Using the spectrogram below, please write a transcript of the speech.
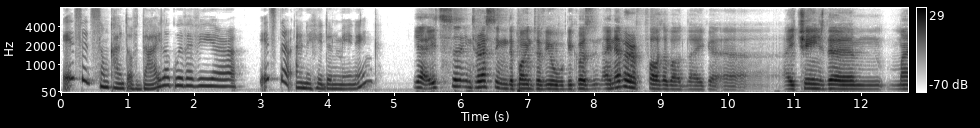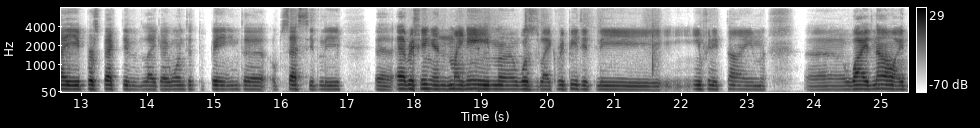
Is it some kind of dialogue with Evir? Is there any hidden meaning? Yeah, it's uh, interesting the point of view because I never thought about like. Uh, I changed um, my perspective. Like I wanted to paint uh, obsessively uh, everything, and my name uh, was like repeatedly infinite time. Uh, while now I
